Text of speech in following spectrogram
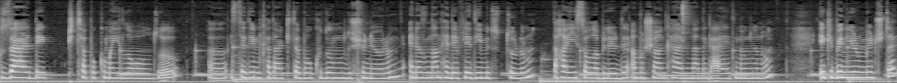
güzel bir kitap okuma yılı oldu. Ee, istediğim kadar kitabı okuduğumu düşünüyorum. En azından hedeflediğimi tutturdum. Daha iyisi olabilirdi ama şu anki halinden de gayet memnunum. 2023'te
